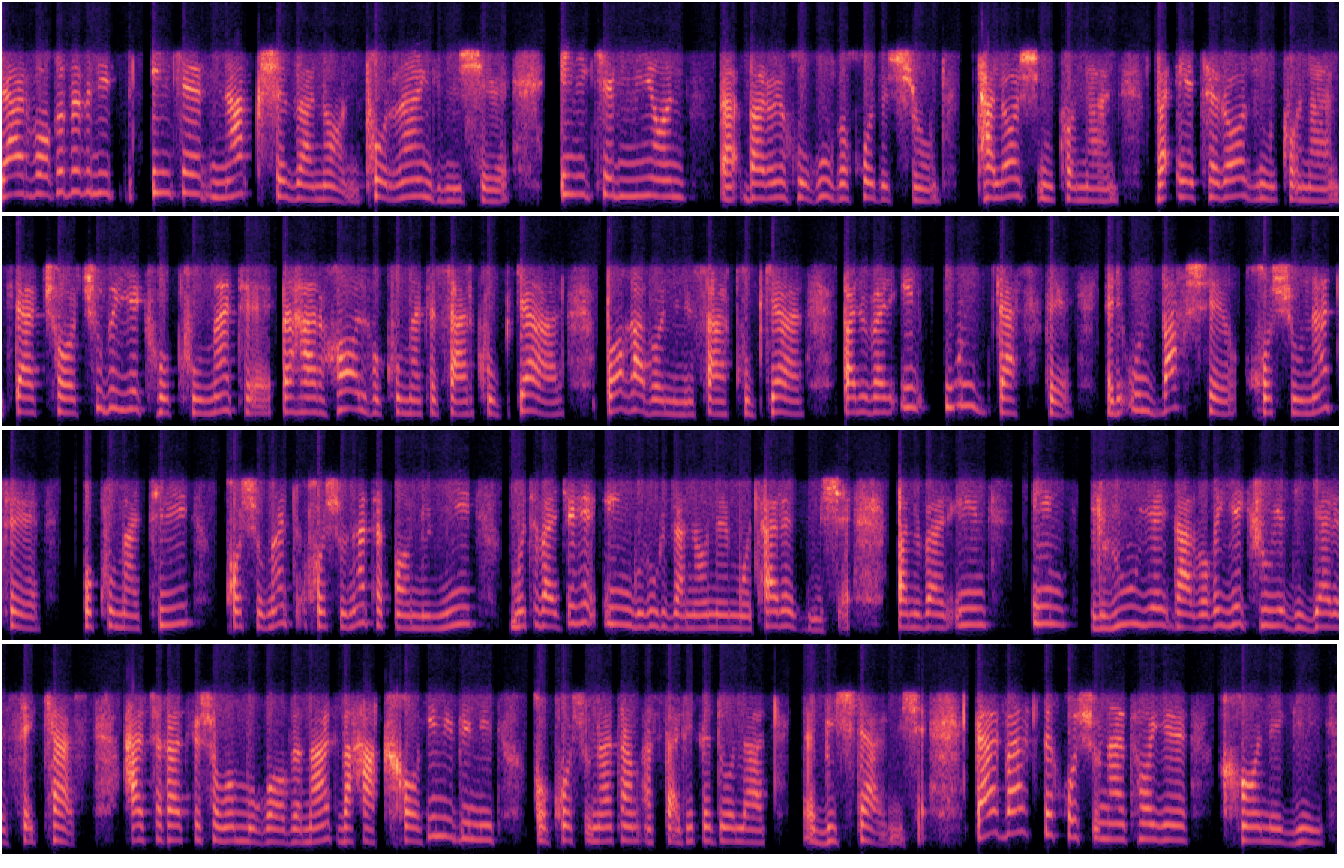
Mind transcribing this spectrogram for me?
در واقع ببینید اینکه نقش زنان پررنگ میشه اینی که میان برای حقوق خودشون تلاش می‌کنن و اعتراض می‌کنن. در چارچوب یک حکومت به هر حال حکومت سرکوبگر با قوانین سرکوبگر بنابراین اون دسته یعنی اون بخش خشونت حکومتی خشونت, خشونت قانونی متوجه این گروه زنان معترض میشه. بنابراین این روی در واقع یک روی دیگر سکه است. هر چقدر که شما مقاومت و حق خواهی می‌بینید خب خشونت هم از طریق دولت بیشتر میشه. در بحث خشونت های خانگی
